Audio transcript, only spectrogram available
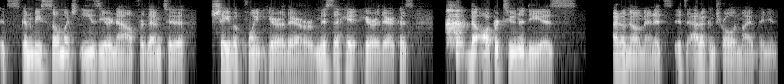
It's going to be so much easier now for them to shave a point here or there or miss a hit here or there because the opportunity is, I don't know, man. It's it's out of control in my opinion.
